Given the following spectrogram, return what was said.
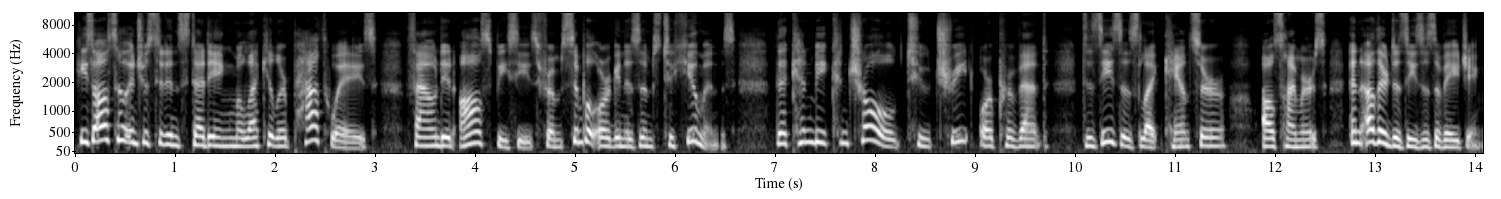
He's also interested in studying molecular pathways found in all species, from simple organisms to humans, that can be controlled to treat or prevent diseases like cancer, Alzheimer's, and other diseases of aging.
